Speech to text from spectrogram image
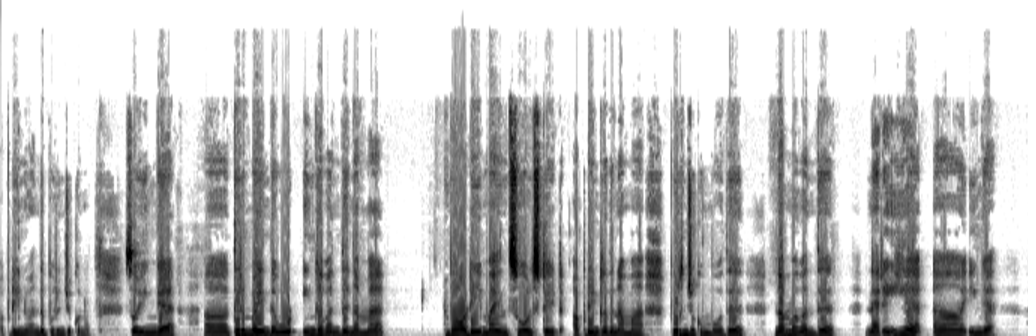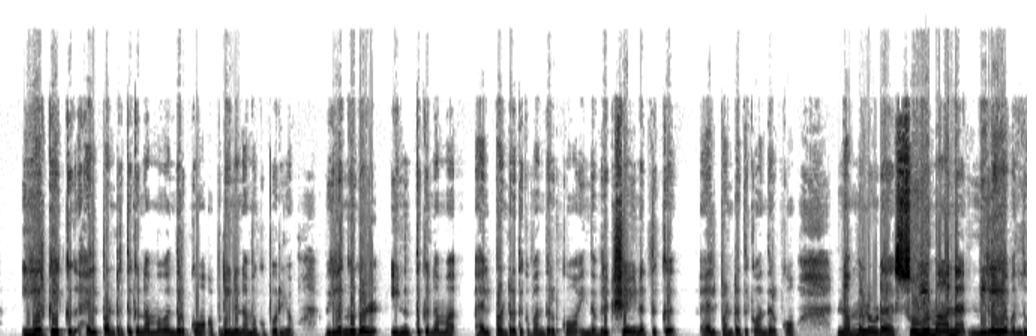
அப்படின்னு வந்து புரிஞ்சுக்கணும். ஸோ இங்கே திரும்ப இந்த இங்கே வந்து நம்ம பாடி மைண்ட் சோல் ஸ்டேட் அப்படின்றது நம்ம புரிஞ்சுக்கும் போது நம்ம வந்து நிறைய இங்கே இயற்கைக்கு ஹெல்ப் பண்ணுறதுக்கு நம்ம வந்திருக்கோம் அப்படின்னு நமக்கு புரியும். விலங்குகள் இனத்துக்கு நம்ம ஹெல்ப் பண்ணுறதுக்கு வந்திருக்கோம். இந்த விரக்ஷ இனத்துக்கு ஹெல்ப் பண்ணுறதுக்கு வந்திருக்கோம். நம்மளோட சுயமான நிலையை வந்து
